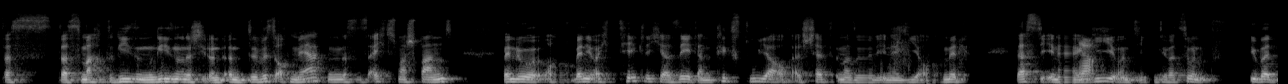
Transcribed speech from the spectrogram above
das, das macht einen riesen, riesen Unterschied. Und, und du wirst auch merken, das ist echt mal spannend, wenn du, auch wenn ihr euch täglich ja seht, dann kriegst du ja auch als Chef immer so die Energie auch mit, dass die Energie ja. und die Motivation über,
